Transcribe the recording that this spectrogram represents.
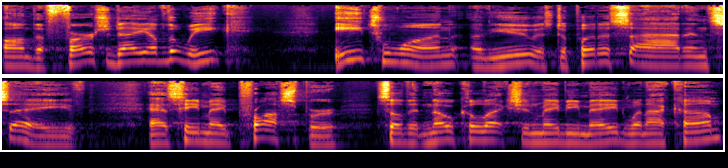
On the first day of the week, each one of you is to put aside and save as he may prosper, so that no collection may be made when I come.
